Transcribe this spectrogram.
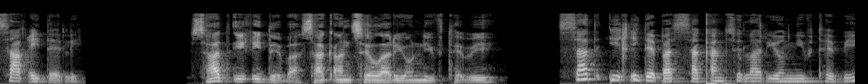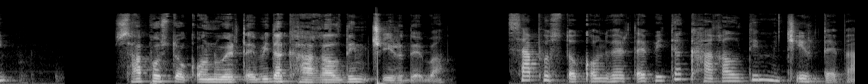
საყიდელი. სად იყიდება საკანცელარიო ნივთები? სად იყიდება საკანცელარიო ნივთები? საფოსტო კონვერტები და ქაღალდი მჭირდება. საფოსტო კონვერტები და ქაღალდი მჭირდება.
